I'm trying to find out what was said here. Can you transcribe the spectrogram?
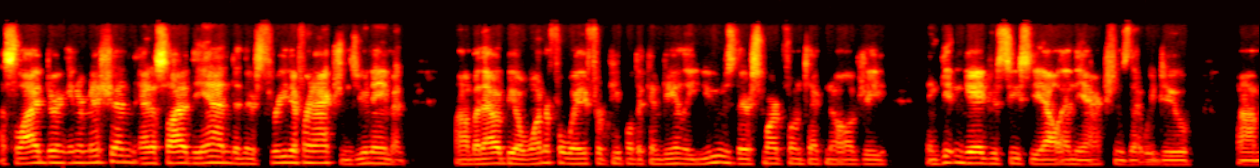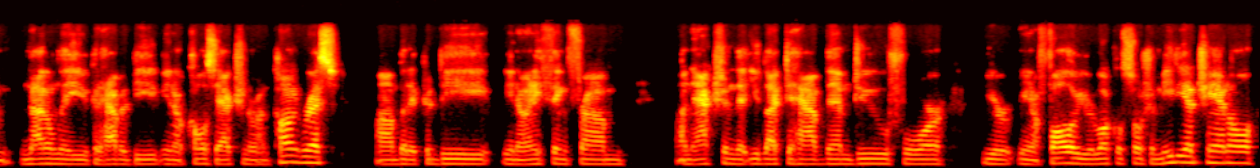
a slide during intermission, and a slide at the end, and there's three different actions, you name it. Uh, but that would be a wonderful way for people to conveniently use their smartphone technology and get engaged with CCL and the actions that we do. Um, not only you could have it be, you know, calls to action around Congress, um, but it could be, you know, anything from an action that you'd like to have them do for your you know follow your local social media channel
